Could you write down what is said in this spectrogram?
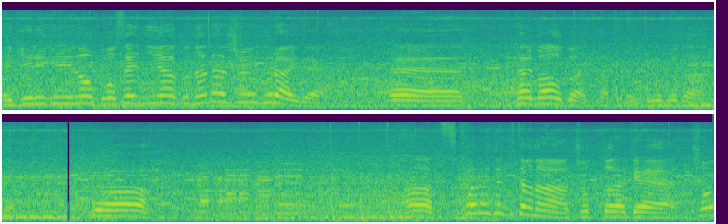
えギリギリの5270ぐらいで、えタイムアウトやったということなんで。うわあ疲れてきたなちょっとだけ。ちょっ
